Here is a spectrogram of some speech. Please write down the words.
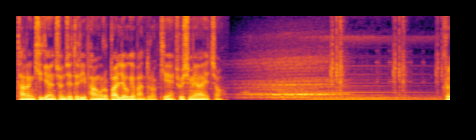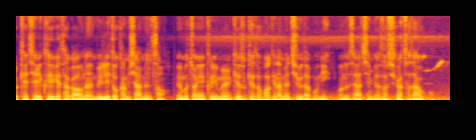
다른 기괴한 존재들이 방으로 빨리 오게 만들었기에 조심해야 했죠. 그렇게 제이크에게 다가오는 밀리도 감시하면서 메모장의 그림을 계속해서 확인하며 지우다 보니 어느새 아침 6시가 찾아오고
